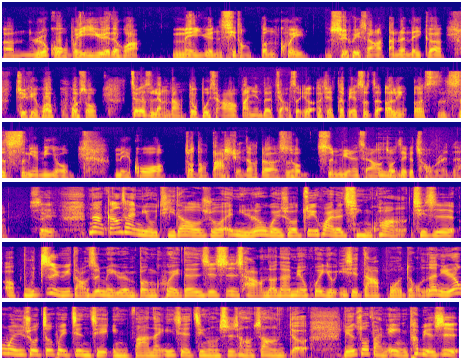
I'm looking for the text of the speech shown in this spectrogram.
嗯，如果违约的话，美元系统崩溃，谁会想要担任那个罪魁祸祸首？这个是两党都不想要扮演的角色，又而且特别是在二零二四四四年你有美国总统大选的的时候，是没有人想要做这个丑人的。是，那刚才你有提到说，哎，你认为说最坏的情况其实呃不至于导致美元崩溃，但是市场呢难免会有一些大波动。那你认为说这会间接引发哪一些金融市场上的连锁反应？特别是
